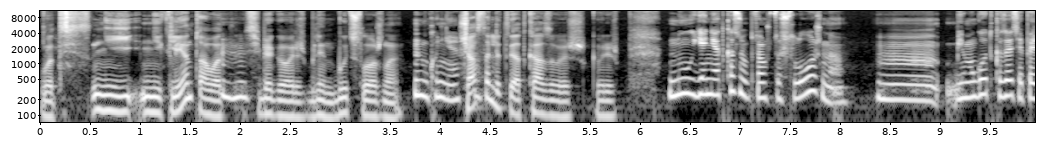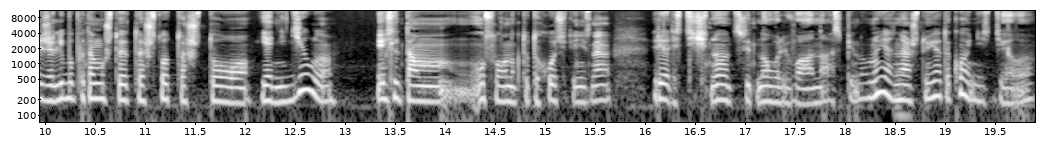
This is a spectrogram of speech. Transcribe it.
Вот не, не клиенту, а вот Мгм. себе говоришь, блин, будет сложно. Ну, конечно. Часто ли ты отказываешь, говоришь, Ну, я не отказываю, потому что сложно. Я могу отказать, опять же, либо потому что это что-то, что я не делаю. Если там, условно, кто-то хочет, я не знаю, реалистичного цветного льва на спину, ну, я знаю, что я такое не сделаю.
